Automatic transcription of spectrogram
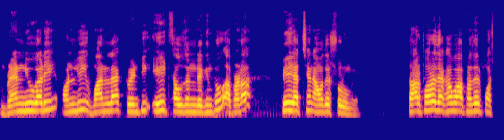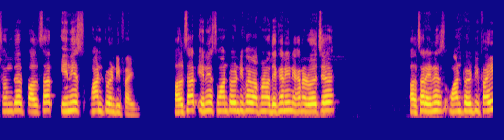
ব্র্যান্ড নিউ গাড়ি। Only one lakh twenty eight থাউজেন্ডে কিন্তু আপনারা পেয়ে যাচ্ছেন আমাদের শোরুমে তারপরে দেখাবো আপনাদের পছন্দের Pulsar NS one twenty five. Pulsar NS one twenty five আপনারা দেখে নিন, এখানে রয়েছে Pulsar NS one twenty five.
